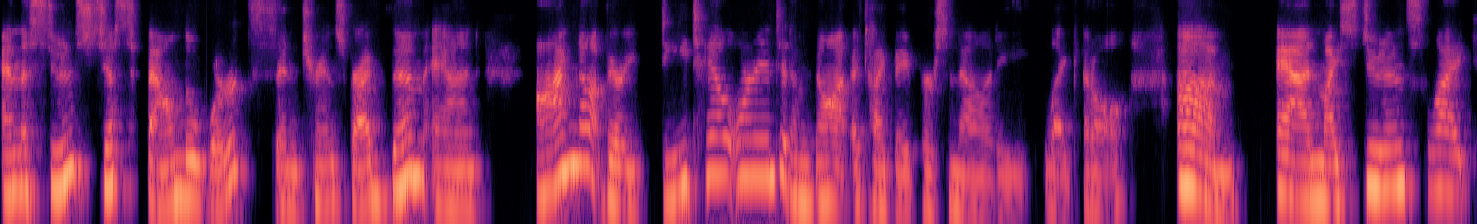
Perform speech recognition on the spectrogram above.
and the students just found the words and transcribed them and I'm not very detail oriented. I'm not a type A personality like at all. Um, and my students like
